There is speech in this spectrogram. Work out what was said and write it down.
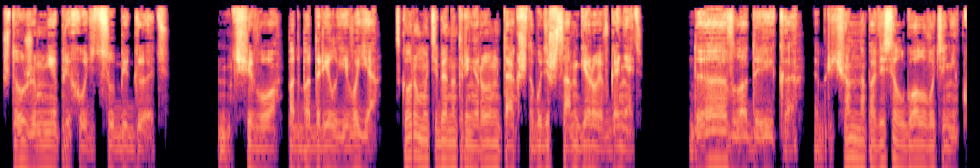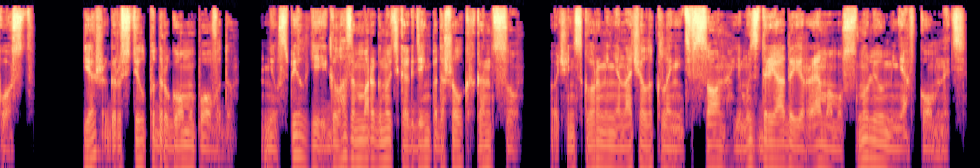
что уже мне приходится убегать. «Ничего», — подбодрил его я. «Скоро мы тебя натренируем так, что будешь сам героев гонять». «Да, владыка», — обреченно повесил голову Тенекост. Я же грустил по другому поводу. Не успел ей глазом моргнуть, как день подошел к концу. Очень скоро меня начало клонить в сон, и мы с Дриадой и Рэмом уснули у меня в комнате.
